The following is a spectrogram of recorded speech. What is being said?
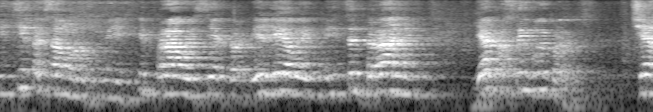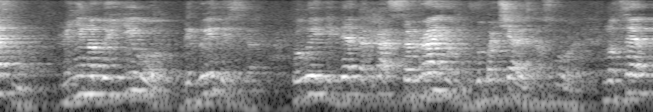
І ці так само розуміють, і правий сектор, і лівий, і центральний. Я простий виборець. Чесно, мені надоїло дивитися, коли йде така сира, вибачаюсь на слово, ну це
